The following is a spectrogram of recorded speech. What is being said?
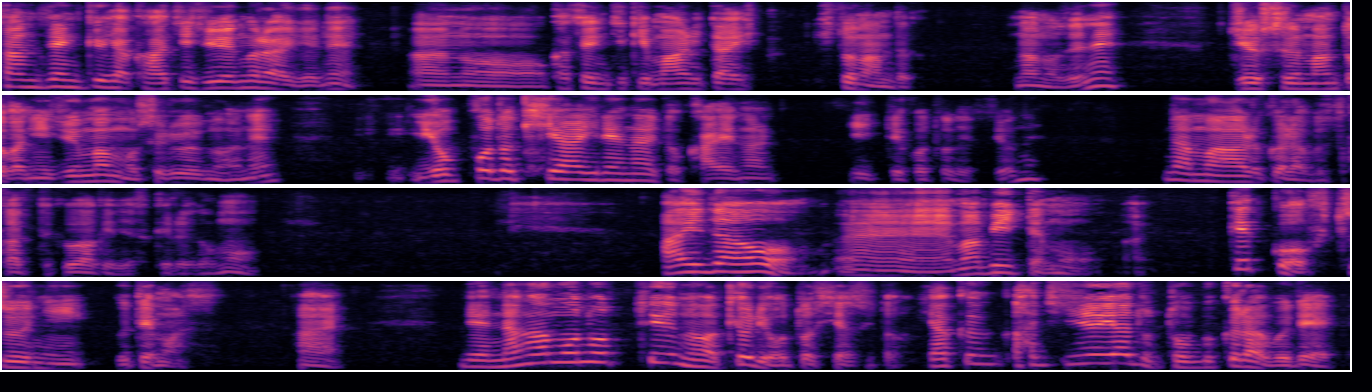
3980円ぐらいでね、あの、河川敷回りたい人なんだ、なのでね、十数万とか二十万もするのはね、よっぽど気合い入れないと買えないってことですよね。だまあ、あるクラブ使っていくわけですけれども、間を、えー、間引いても結構普通に打てます。はい。で、長物っていうのは距離を落としやすいと。180ヤード飛ぶクラブで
